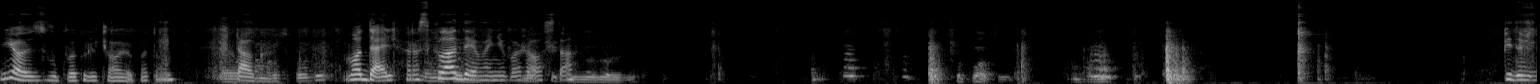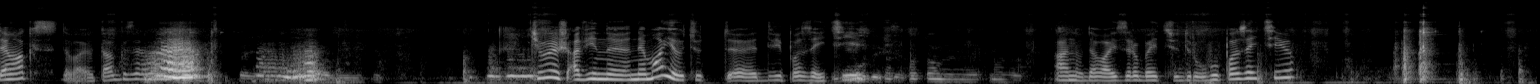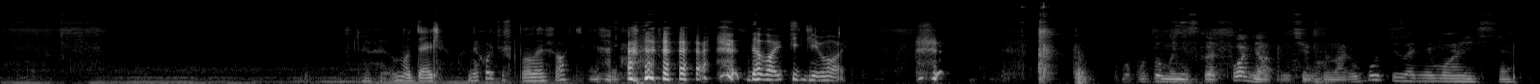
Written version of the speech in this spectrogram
Я звук виключаю потім. Я Так. сам розкладу. Модель, розклади Ну, мені, пожалуйста. Підожди, Макс, давай отак зробимо. Чуєш, а він е, не має оцю е, дві позиції? Буде ще. потім як назад. А ну давай зроби цю другу позицію. Модель. Не хочеш полежати? Давай піднімай. Бо потім мені скажуть, понятно, чим ти на роботі займаєшся.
